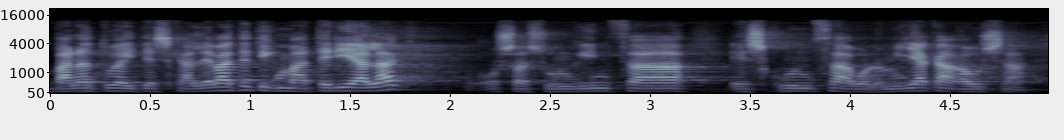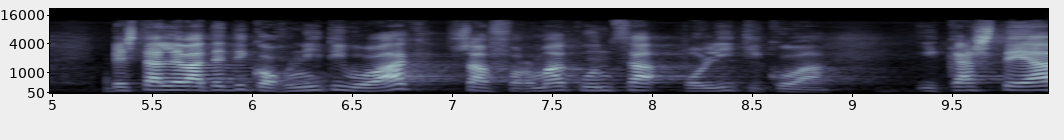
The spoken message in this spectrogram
banatu daitezke alde batetik materialak, osasungintza, hezkuntza, bueno, milaka gauza. Beste alde batetik kognitiboak, osea, formakuntza politikoa, ikastea,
